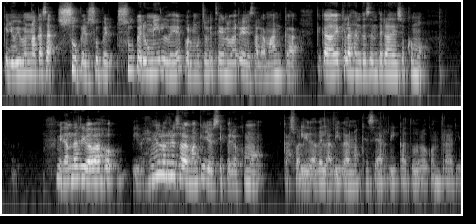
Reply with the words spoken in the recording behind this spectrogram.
que yo vivo en una casa súper, súper, súper humilde, por mucho que esté en el barrio de Salamanca, que cada vez que la gente se entera de eso es como mirando arriba abajo, vives en el barrio de Salamanca y yo sí, pero es como casualidad de la vida, no es que sea rica, todo lo contrario.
